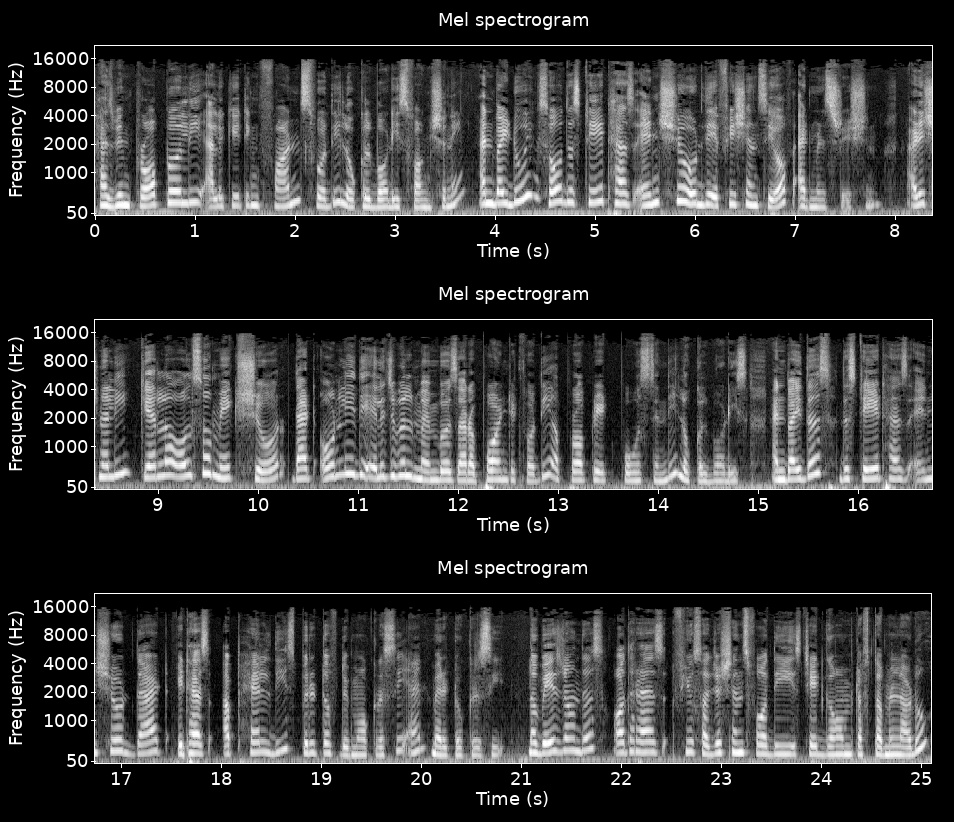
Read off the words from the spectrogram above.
has been properly allocating funds for the local bodies functioning, and by doing so, the state has ensured the efficiency of administration. Additionally, Kerala also makes sure that only the eligible members are appointed for the appropriate posts in the local bodies, and by this, the state has ensured that it has upheld the spirit of democracy and meritocracy. Now, based on this, author has a few suggestions for the state government of Tamil Nadu.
